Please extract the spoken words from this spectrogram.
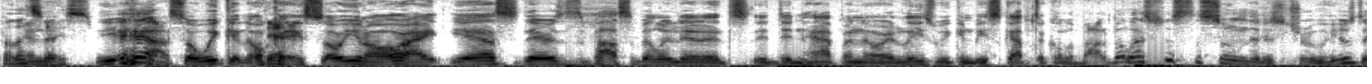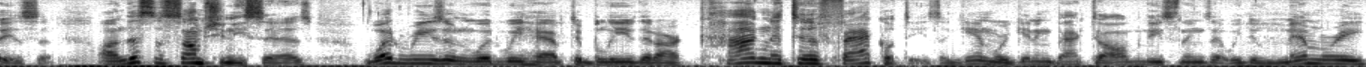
Well, that's And the- nice. yeah, so we can okay, Yeah. so you know, all right, yes, there's the possibility that it's it didn't happen, or at least we can be skeptical about it. But let's just assume that it's true. Here's the on this assumption, he says, what reason would we have to believe that our cognitive faculties? Again, we're getting back to all of these things that we do: memory,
